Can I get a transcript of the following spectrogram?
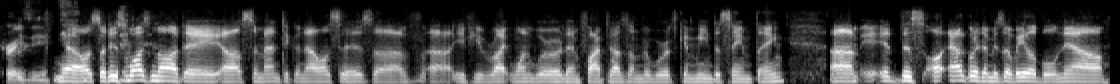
crazy. No, so this was not a uh, semantic analysis of uh, if you write one word and 5,000 other words can mean the same thing. Um, it, it- this algorithm is available now,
